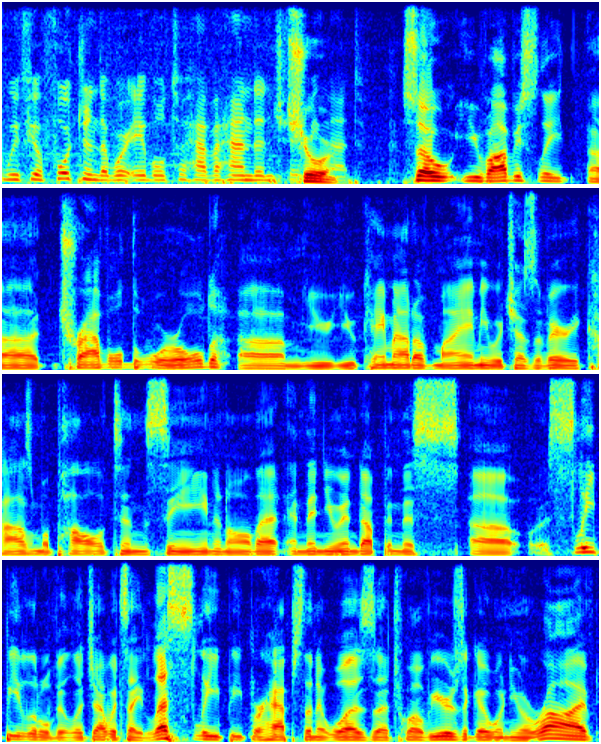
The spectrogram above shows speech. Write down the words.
we feel fortunate that we're able to have a hand in shaping Sure. that. So you've obviously uh, traveled the world. Um, you you came out of Miami, which has a very cosmopolitan scene and all that, and then you end up in this uh, sleepy little village. I would say less sleepy, perhaps, than it was uh, 12 years ago when you arrived.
